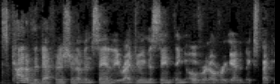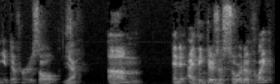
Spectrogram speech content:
it's kind of the definition of insanity, right? Doing the same thing over and over again and expecting a different result. Yeah. Um, and I think there's a sort of like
